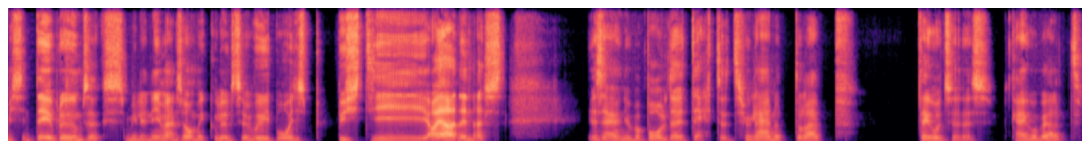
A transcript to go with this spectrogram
mis sind teeb rõõmsaks, mille nimel sa hommikul üldse võid voodist püsti ajad ennast ja see on juba pool tööd tehtud, ülejäänud tuleb tegutsedes käigu pealt.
